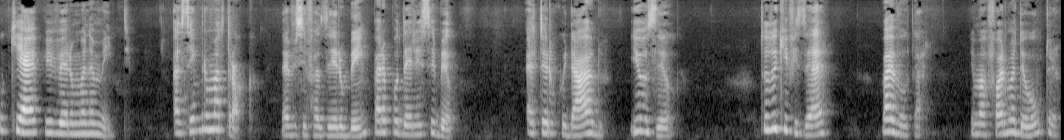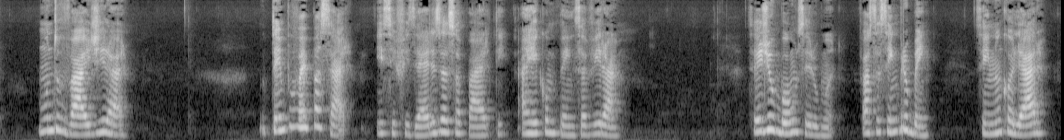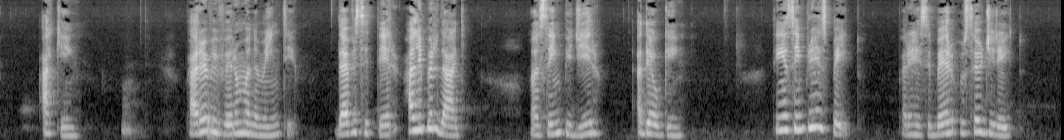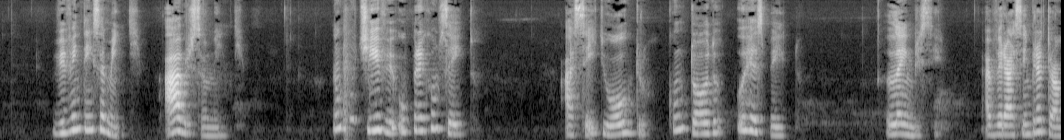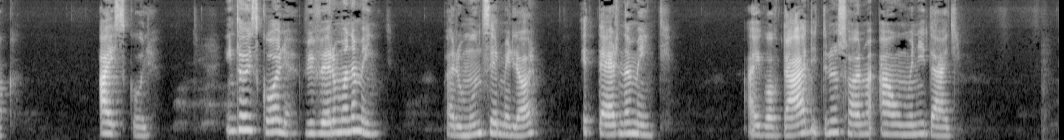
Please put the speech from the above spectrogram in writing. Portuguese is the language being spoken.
O que é viver humanamente? Há sempre uma troca. Deve-se fazer o bem para poder recebê-lo. É ter o cuidado e o zelo. Tudo o que fizer vai voltar. De uma forma ou de outra, o mundo vai girar. O tempo vai passar, e se fizeres a sua parte, a recompensa virá. Seja um bom ser humano, faça sempre o bem, sem nunca olhar a quem. Para viver humanamente, deve-se ter a liberdade, mas sem pedir a de alguém. Tenha sempre respeito para receber o seu direito. Viva intensamente, abre sua mente. Não cultive o preconceito. Aceite o outro com todo o respeito. Lembre-se, haverá sempre a troca, a escolha. Então escolha viver humanamente para o mundo ser melhor eternamente. A igualdade transforma a humanidade.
